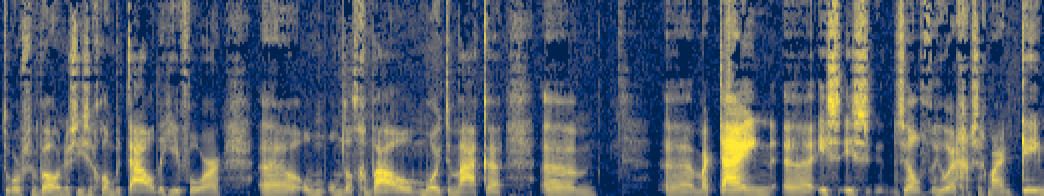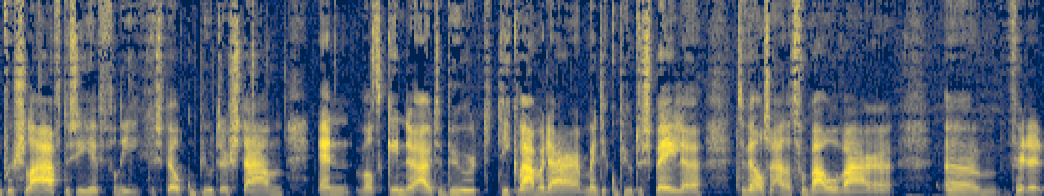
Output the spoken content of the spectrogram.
dorpsbewoners die ze gewoon betaalden hiervoor. eh, om, om dat gebouw mooi te maken. Ehm, eh, Martijn is, is zelf heel erg, zeg maar, gameverslaafd. Dus die heeft van die spelcomputers staan. En wat kinderen uit de buurt, die kwamen daar met die computer spelen. Terwijl ze aan het verbouwen waren. Ehm, verder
